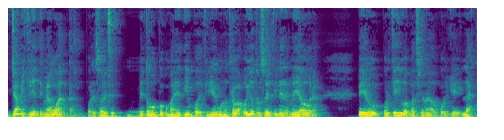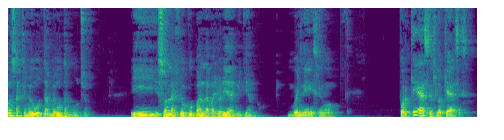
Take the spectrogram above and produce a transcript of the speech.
ya mis clientes me aguantan, por eso a veces me toma un poco más de tiempo definir algunos trabajos y otros se definen en media hora. Pero, ¿por qué digo apasionado? Porque las cosas que me gustan, me gustan mucho. Y son las que ocupan la mayoría de mi tiempo. Buenísimo. ¿Por qué haces lo que haces?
